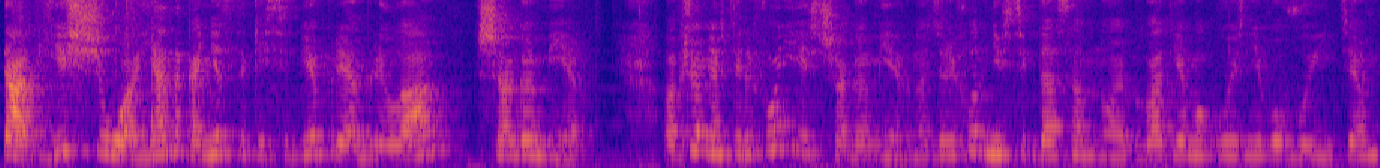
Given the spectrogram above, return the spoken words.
Так, еще я наконец-таки себе приобрела шагомер. Вообще у меня в телефоне есть шагомер, но телефон не всегда со мной. Бывает, я могу из него выйти.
